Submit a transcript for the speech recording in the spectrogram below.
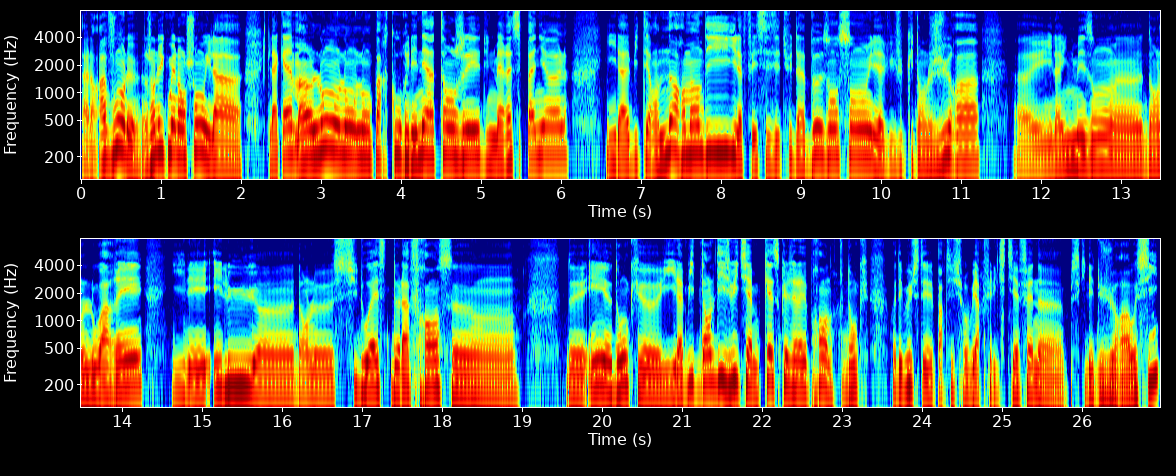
Alors, avouons-le, Jean-Luc Mélenchon, il a, il a quand même un long, long, long parcours. Il est né à Tanger, d'une mère espagnole. Il a habité en Normandie. Il a fait ses études à Besançon. Il a vécu dans le Jura. Euh, il a une maison euh, dans le Loiret. Il est élu euh, dans le sud-ouest de la France. et donc, euh, il habite dans le 18e. Qu'est-ce que j'allais prendre? Donc, au début, j'étais parti sur Hubert Félix Thieffen, euh, parce est du Jura aussi.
